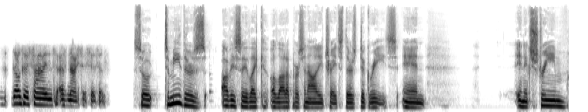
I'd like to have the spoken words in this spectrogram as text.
th- those are signs of narcissism. So to me, there's obviously like a lot of personality traits. There's degrees, and an extreme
